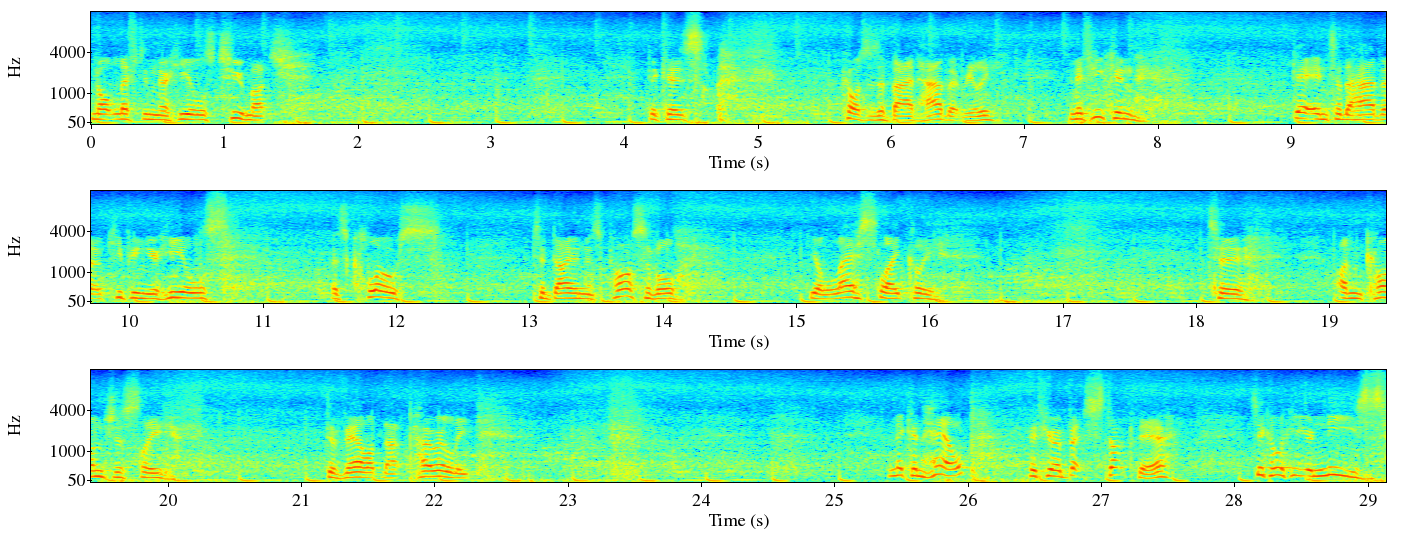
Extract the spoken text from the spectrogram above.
not lifting their heels too much because it causes a bad habit really. And if you can get into the habit of keeping your heels as close to down as possible, you're less likely to unconsciously develop that power leak. And it can help if you're a bit stuck there. Take a look at your knees.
